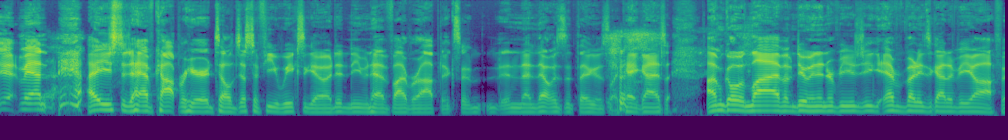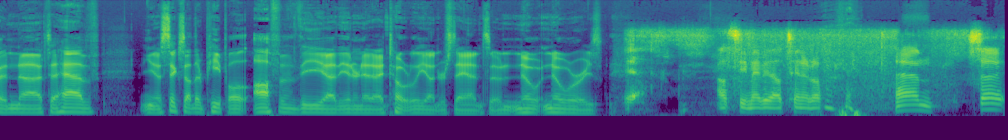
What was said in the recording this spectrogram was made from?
yeah, man, yeah. I used to have copper here until just a few weeks ago. I didn't even have fiber optics, and, and that was the thing. It was like, hey guys, I'm going live. I'm doing interviews. You, everybody's got to be off, and uh, to have you know six other people off of the uh, the internet, I totally understand. So no no worries. Yeah, I'll see. Maybe they'll turn it off. um, so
